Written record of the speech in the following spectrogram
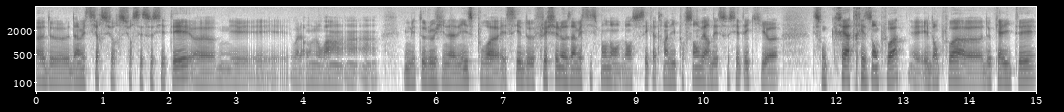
d'investir sur, sur ces sociétés. Et, voilà, on aura une méthodologie d'analyse pour essayer de flécher nos investissements dans, ces 90% vers des sociétés qui sont créatrices d'emplois et, d'emplois de qualité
